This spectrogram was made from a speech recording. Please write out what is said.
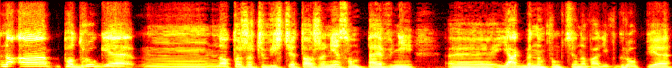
No a po drugie, mm, no to rzeczywiście to, że nie są pewni, e, jak będą funkcjonowali w grupie,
